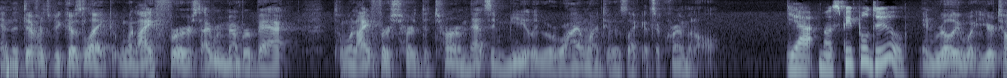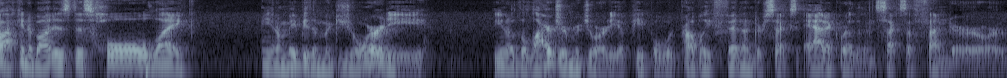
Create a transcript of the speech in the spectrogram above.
And the difference because like when I first I remember back to when I first heard the term, that's immediately where I went to is like it's a criminal. Yeah, most people do. And really what you're talking about is this whole like you know, maybe the majority, you know, the larger majority of people would probably fit under sex addict rather than sex offender or,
